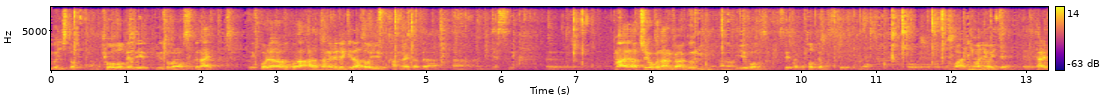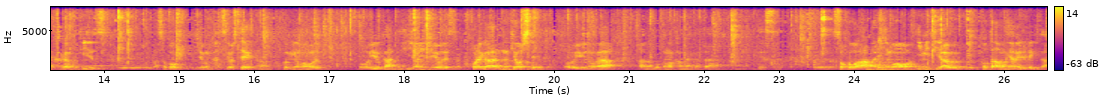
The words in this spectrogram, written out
軍事と共同でというところも少ない。これは僕は改めるべきだという考え方です。まあ、中国なんかは軍にあの融合の政策を取ってますけれども、まあ、日本においてやはり科学技術、まあ、そこを十分活用してあの国民を守るという観点非常に重要ですこれが抜け落ちているというのがあの僕の考え方です。そこをあまりにも意味嫌うことはもうやめるべきだ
